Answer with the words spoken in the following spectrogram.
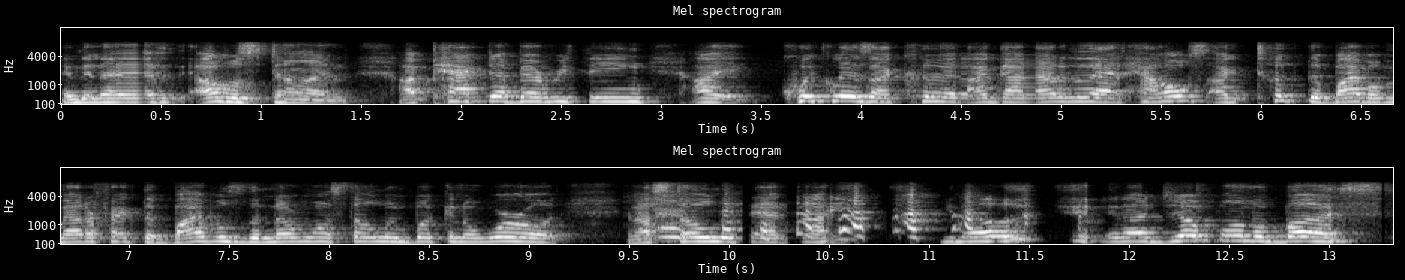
And then I, I, was done. I packed up everything. I quickly as I could, I got out of that house. I took the Bible. Matter of fact, the Bible's the number one stolen book in the world, and I stole it that night. You know, and I jump on the bus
